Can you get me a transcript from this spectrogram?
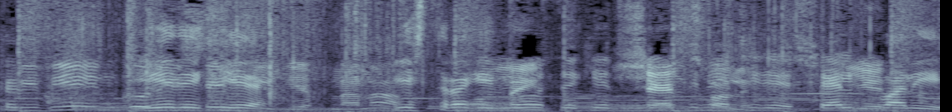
खरीदिए ये देखिए इस तरह के व्यूअर्स देखिए नई वाले। चीज़ें शेल्फ वाली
